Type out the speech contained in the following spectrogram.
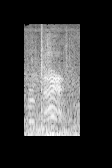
from that!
